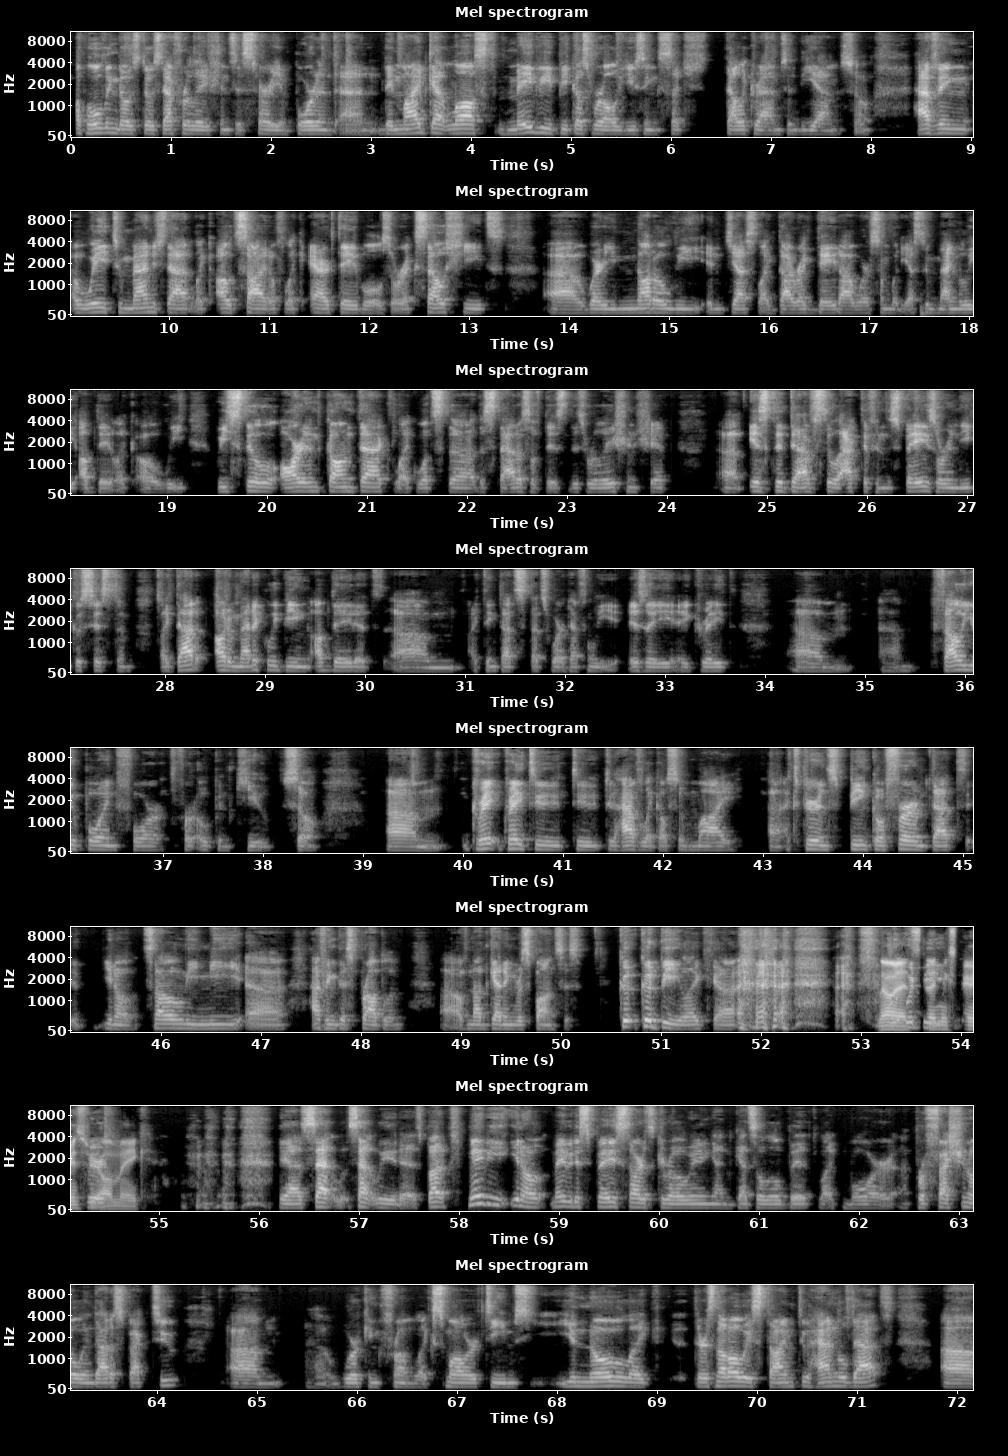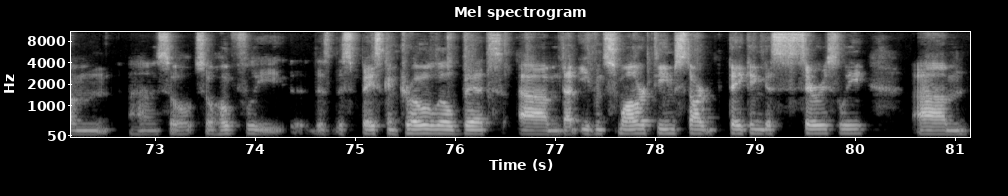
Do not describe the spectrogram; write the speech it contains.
upholding those those dev relations is very important and they might get lost maybe because we're all using such telegrams and dms so having a way to manage that like outside of like Airtables or excel sheets uh, where you not only ingest like direct data where somebody has to manually update like oh we we still are in contact like what's the the status of this this relationship uh, is the dev still active in the space or in the ecosystem? Like that automatically being updated um, i think that's that's where definitely is a, a great um, um, value point for for openq. So um, great great to to to have like also my uh, experience being confirmed that it, you know it's not only me uh, having this problem uh, of not getting responses could could be like uh, no, that's an experience we all make. yeah, sadly, sadly it is. But maybe you know, maybe the space starts growing and gets a little bit like more uh, professional in that aspect too. Um, uh, working from like smaller teams, you know, like there's not always time to handle that. Um, uh, so so hopefully this this space can grow a little bit. Um, that even smaller teams start taking this seriously. Um,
